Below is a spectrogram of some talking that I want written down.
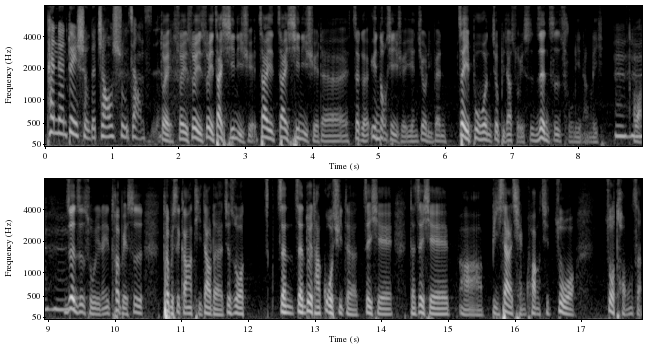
判断对手的招数，这样子。对，所以所以所以在心理学，在在心理学的这个运动心理学研究里边，这一部分就比较属于是认知处理能力，嗯哼，好吧认知处理能力，特别是特别是刚刚提到的，就是说针针对他过去的这些的这些啊、比赛的情况去做做统整，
